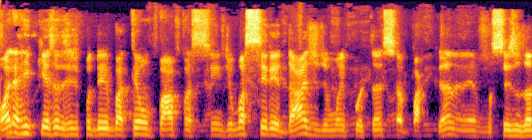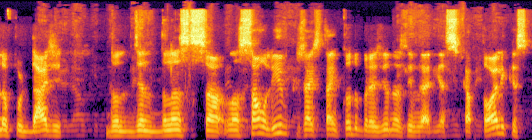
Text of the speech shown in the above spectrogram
Olha a riqueza de a gente poder bater um papo assim, de uma seriedade, de uma importância bacana, né? Vocês nos dando a oportunidade de, de lançar, lançar um livro que já está em todo o Brasil nas livrarias católicas,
